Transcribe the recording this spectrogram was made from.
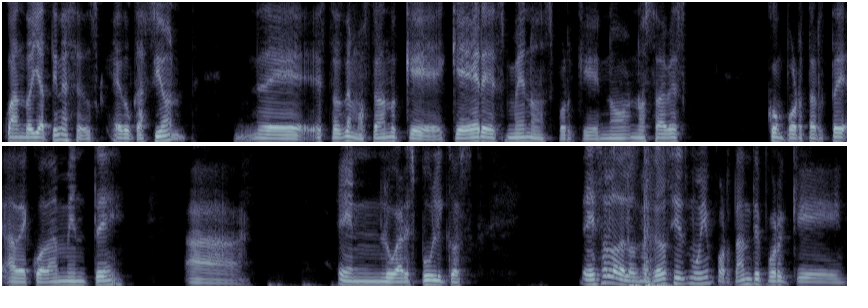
cuando ya tienes edu educación, estás demostrando que, que, eres menos porque no, no sabes comportarte adecuadamente a, en lugares públicos. Eso lo de los meseros sí es muy importante porque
